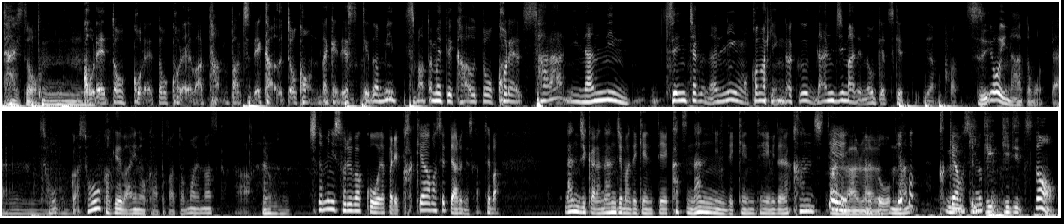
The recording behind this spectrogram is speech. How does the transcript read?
対そう、ん。これとこれとこれは単発で買うとこんだけです。けど3つまとめて買うとこれさらに何人先着何人もこの金額何時までの受付ってやっぱ強いなと思って。そっかそう書けばいいのかとかって思いますか。らなるほどちなみにそれはこうやっぱり掛け合わせってあるんですか？例えば何時から何時まで限定かつ何人で限定みたいな感じであるとやっぱ掛け合わせの、期日と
